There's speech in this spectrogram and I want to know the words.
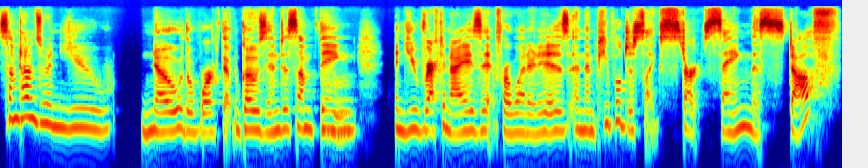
sometimes when you know the work that goes into something Mm-hmm. and you recognize it for what it is. And then people just like start saying this stuff,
